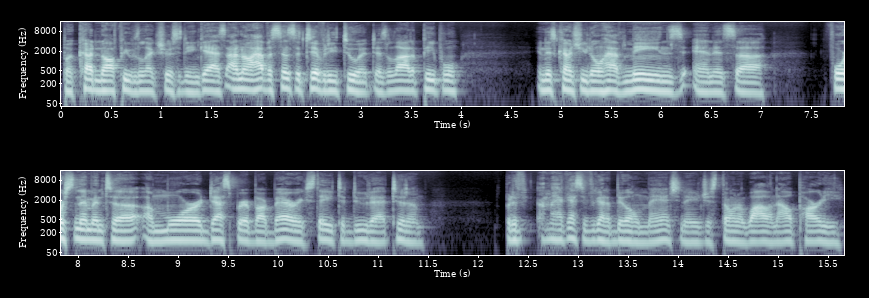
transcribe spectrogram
But cutting off people's electricity and gas, I know I have a sensitivity to it. There's a lot of people in this country who don't have means, and it's uh, forcing them into a more desperate, barbaric state to do that to them. But if I mean, I guess if you got a big old mansion and you're just throwing a wild and out party,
